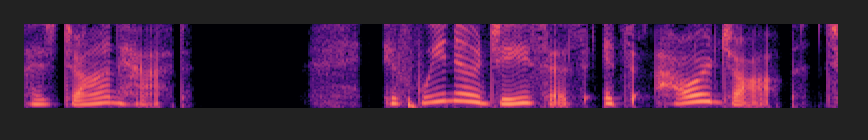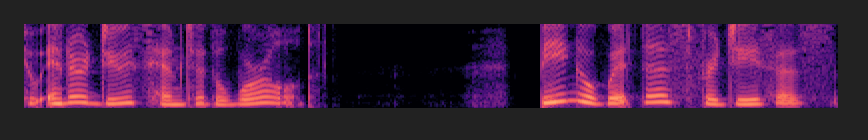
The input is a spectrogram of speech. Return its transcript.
as John had. If we know Jesus, it's our job to introduce him to the world. Being a witness for Jesus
